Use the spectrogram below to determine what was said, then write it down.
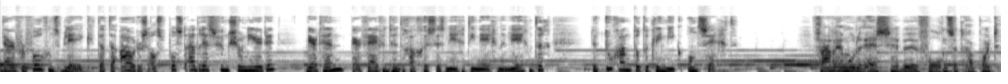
Daar vervolgens bleek dat de ouders als postadres functioneerden, werd hen per 25 augustus 1999 de toegang tot de kliniek ontzegd. Vader en moeder S. hebben volgens het rapport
